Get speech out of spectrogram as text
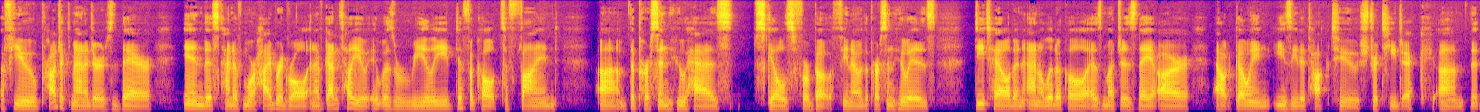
a few project managers there in this kind of more hybrid role, and I've got to tell you, it was really difficult to find um, the person who has skills for both. You know, the person who is detailed and analytical as much as they are outgoing, easy to talk to, strategic. Um, that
